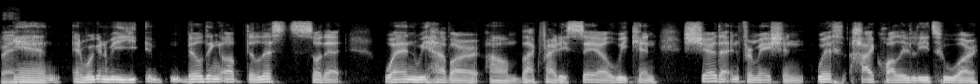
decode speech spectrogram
right. and and we're going to be building up the lists so that when we have our um, Black Friday sale, we can share that information with high quality leads who are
